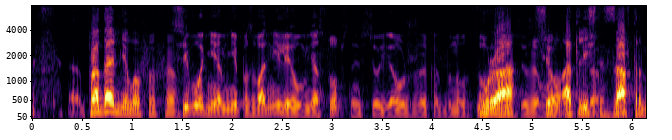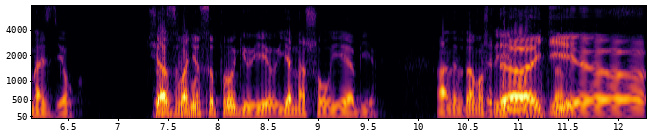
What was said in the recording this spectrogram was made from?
Продай мне Love FM. Сегодня мне позвонили, у меня собственный, все, я уже как бы, ну, Ура, уже все, можно, отлично. да. Завтра на сделку. Сейчас Это звоню супруге, я нашел ей объект. Она, потому что Это иди э,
